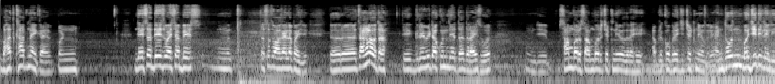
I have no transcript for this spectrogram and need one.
भात खात नाही काय पण जैसा देश वैसा बेस तसंच वागायला पाहिजे. तर चांगला होता. ते ग्रेव्ही टाकून देतात राईसवर म्हणजे सांबर सांबर चटणी वगैरे हे आपली खोबऱ्याची चटणी वगैरे. आणि दोन भजी दिलेली.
